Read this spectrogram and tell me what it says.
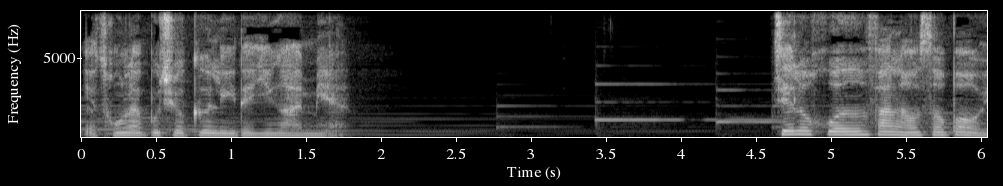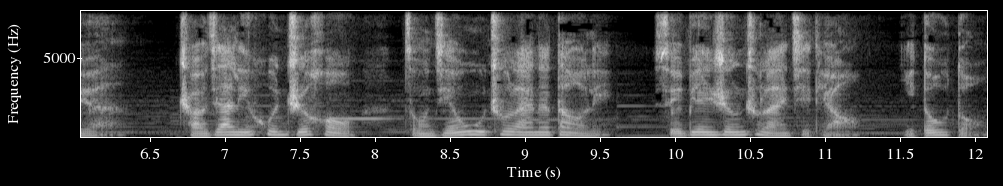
也从来不缺隔离的阴暗面。结了婚发牢骚抱怨，吵架离婚之后总结悟出来的道理，随便扔出来几条，你都懂。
